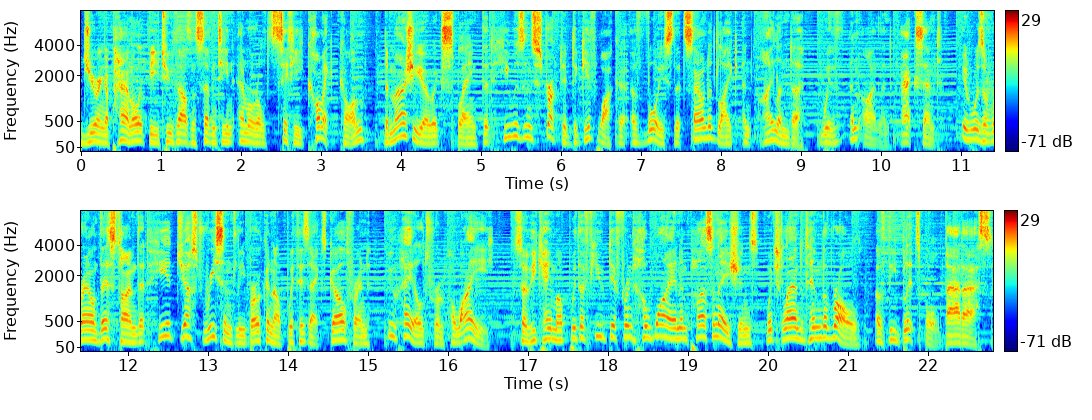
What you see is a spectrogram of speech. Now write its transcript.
During a panel at the 2017 Emerald City Comic Con, DiMaggio explained that he was instructed to give Wakka a voice that sounded like an islander, with an island accent. It was around this time that he had just recently broken up with his ex-girlfriend, who hailed from Hawaii, so he came up with a few different Hawaiian impersonations which landed him the role of the Blitzball badass.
